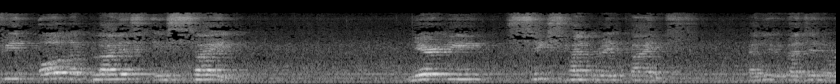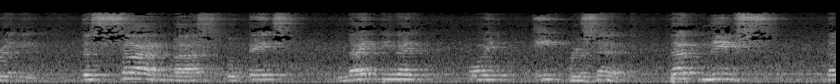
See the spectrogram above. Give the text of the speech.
fit all the planets inside nearly 600 times. Can you imagine already? The sun mass contains 99.8%. That leaves the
